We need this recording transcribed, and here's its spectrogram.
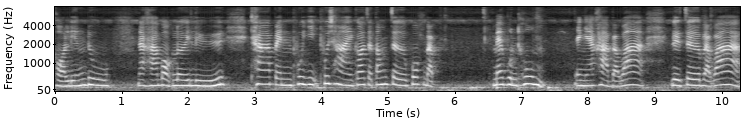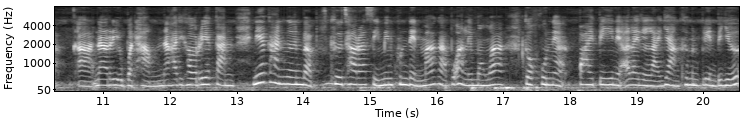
ขอเลี้ยงดูนะคะ บอกเลยหรือถ้าเป็นผู้ผู้ชายก็จะต้องเจอพวกแบบแม่บุญทุ่ม อย่างเงี้ยค่ะแบบว่าหรือเจอแบบว่าานารีอุปถัมภ์นะคะที่เขาเรียกกันเนี่ยการเงินแบบคือชาวราศีมีนคุณเด่นมากอะผู้อ่านเลยมองว่าตัวคุณเนี่ยปลายปีเนี่ยอะไรหลายอย่างคือมันเปลี่ยนไปเยอะ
